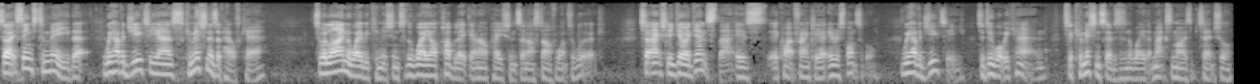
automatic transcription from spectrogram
So it seems to me that we have a duty as commissioners of healthcare to align the way we commission to the way our public and our patients and our staff want to work. To actually go against that is, uh, quite frankly, irresponsible. We have a duty to do what we can to commission services in a way that maximises the potential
